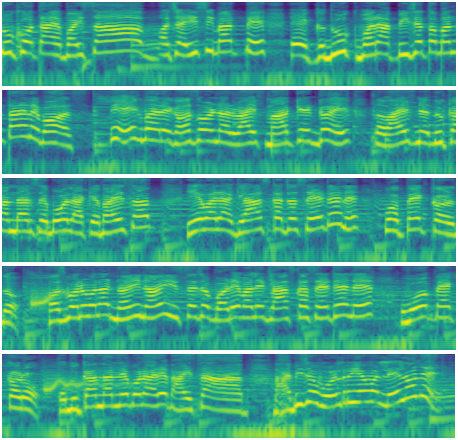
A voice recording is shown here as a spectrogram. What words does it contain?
दुख होता है भाई साहब। अच्छा इसी बात पे एक दुख भरा पीजे तो बनता है ना बॉस एक बार एक हस्बैंड और वाइफ मार्केट गए तो वाइफ ने दुकानदार से बोला कि भाई साहब, ये वाला ग्लास का जो सेट है ना, वो पैक कर दो। हस्बैंड ने बोला, नहीं नहीं, इससे जो बड़े वाले ग्लास का सेट है ना, वो पैक करो। तो दुकानदार ने बोला, अरे भाई साहब, भाभी जो बोल रही है, वो ले लो ने।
